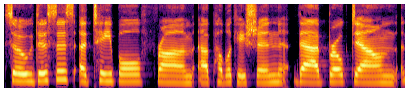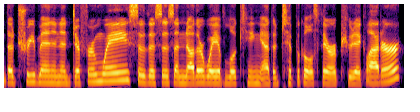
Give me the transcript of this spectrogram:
So, this is a table from a publication that broke down the treatment in a different way. So, this is another way of looking at the typical therapeutic ladder.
